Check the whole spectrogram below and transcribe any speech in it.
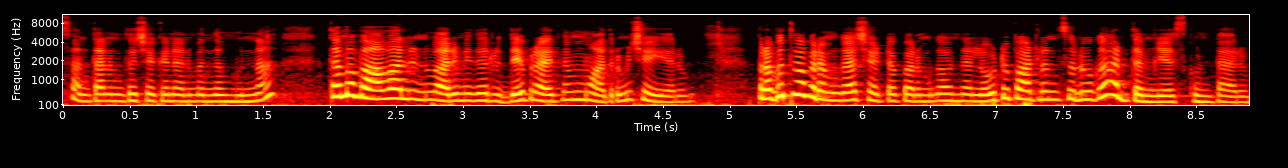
సంతానంతో చక్కని అనుబంధం ఉన్నా తమ భావాలను వారి మీద రుద్దే ప్రయత్నం మాత్రం చేయరు. ప్రభుత్వపరంగా చట్టపరంగా ఉన్న లోటుపాట్లను సులువుగా అర్థం చేసుకుంటారు.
